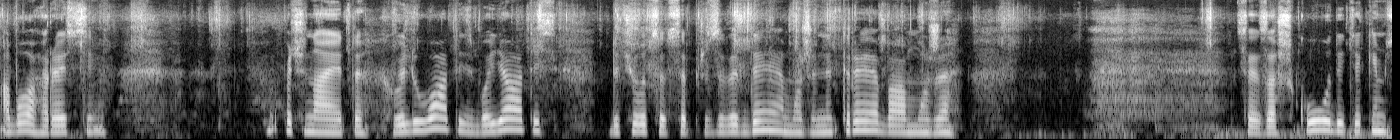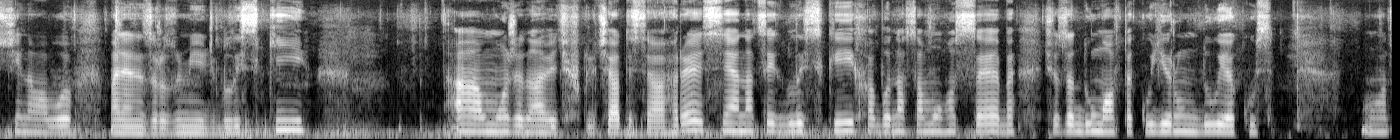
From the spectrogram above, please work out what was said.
або агресію. Ви починаєте хвилюватись, боятись, до чого це все призведе, може не треба, може це зашкодить якимсь чином, або мене не зрозуміють близькі. А може навіть включатися агресія на цих близьких або на самого себе, що задумав таку єрунду якусь. От.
